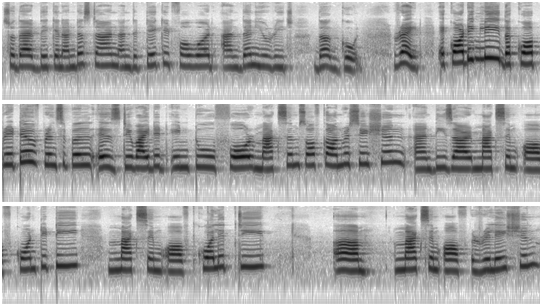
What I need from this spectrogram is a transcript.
so that they can understand and they take it forward and then you reach the goal. Right. Accordingly, the cooperative principle is divided into four maxims of conversation and these are maxim of quantity, maxim of quality, um, maxim of relation,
